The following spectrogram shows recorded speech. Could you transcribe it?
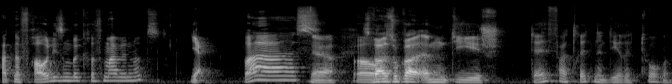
Hat eine Frau diesen Begriff mal benutzt? Ja. Was? ja, ja. Oh. Es war sogar ähm, die stellvertretende Direktorin.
